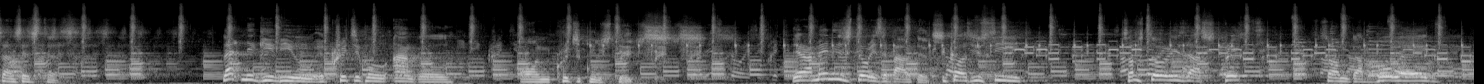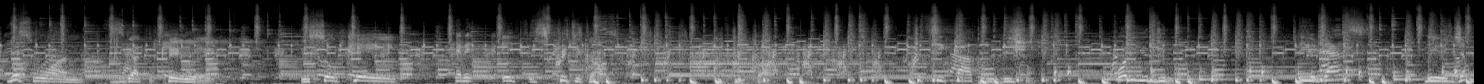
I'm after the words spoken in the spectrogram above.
Brothers and sisters, let me give you a critical angle on critical states. There are many stories about this because you see, some stories are straight, some got bow legs. This one has got the K leg. It's okay, and it, it is critical. Critical condition. What do you do? Do you dance? Do you jump?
